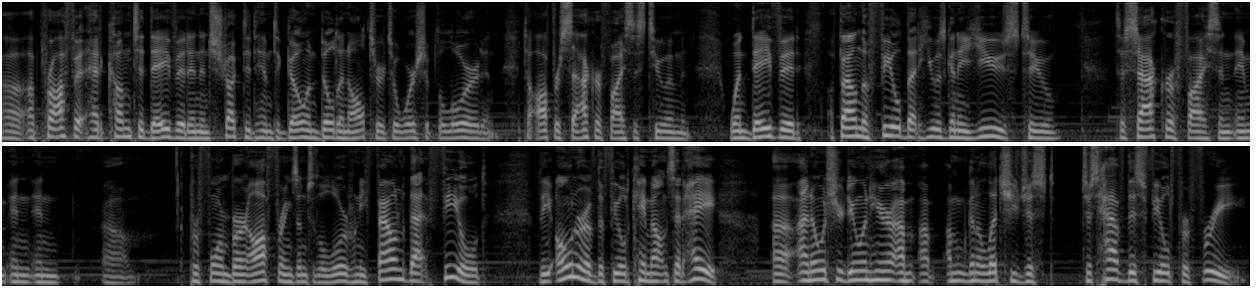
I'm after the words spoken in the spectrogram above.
uh, a prophet had come to David and instructed him to go and build an altar to worship the Lord and to offer sacrifices to him. And when David found the field that he was going to use to, to sacrifice and, and, and, um, perform burnt offerings unto the Lord, when he found that field, the owner of the field came out and said, "Hey, uh, I know what you're doing here. I'm I'm, I'm going to let you just just have this field for free."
